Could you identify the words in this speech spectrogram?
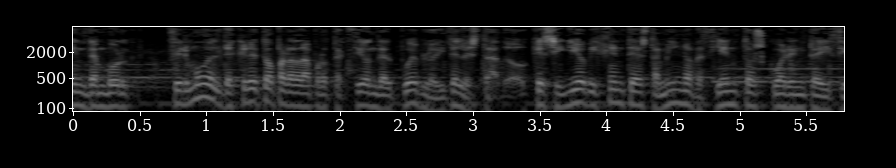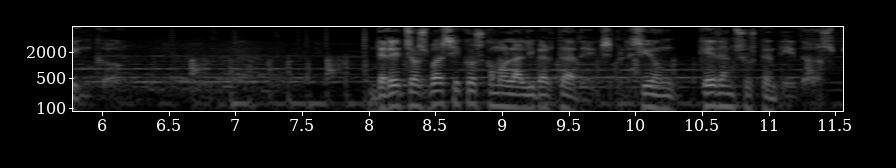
Hindenburg, firmó el decreto para la protección del pueblo y del Estado, que siguió vigente hasta 1945. Derechos básicos como la libertad de expresión quedan suspendidos.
